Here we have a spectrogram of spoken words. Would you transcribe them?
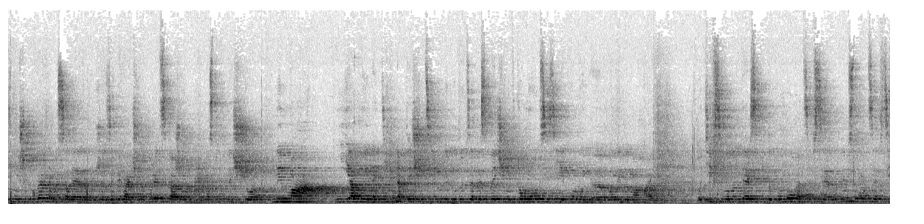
пізніше повернемося, але вже забігаючи наперед, скажемо наступне, що нема ніякої надії на те, що ці люди будуть забезпечені в тому обсязі, якому е, вони вимагають. Оті всі волонтерські допомога, це все. Одним словом, це всі,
